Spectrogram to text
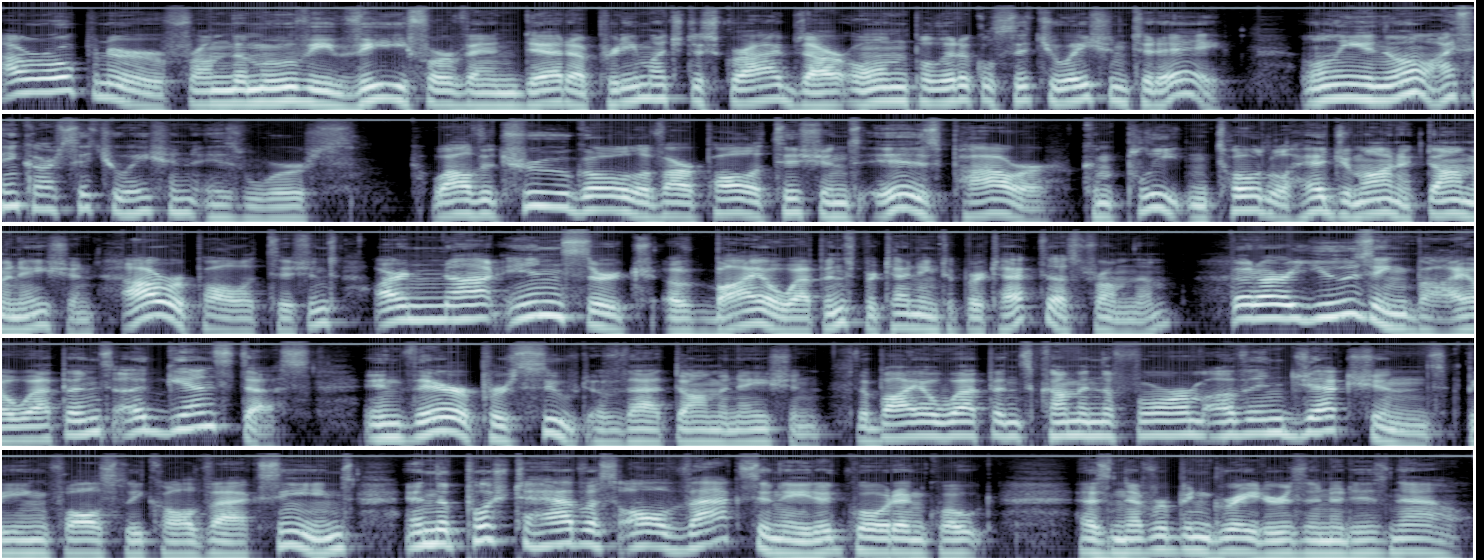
Our opener from the movie V for Vendetta pretty much describes our own political situation today. Only you know, I think our situation is worse. While the true goal of our politicians is power, complete and total hegemonic domination, our politicians are not in search of bioweapons pretending to protect us from them, but are using bioweapons against us in their pursuit of that domination. The bioweapons come in the form of injections, being falsely called vaccines, and the push to have us all vaccinated, quote unquote, has never been greater than it is now.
